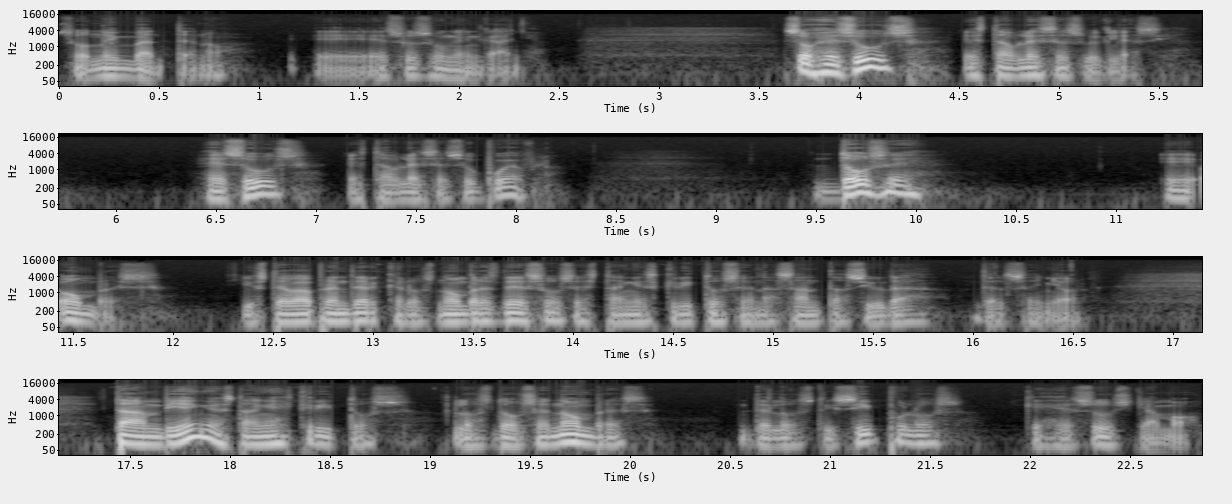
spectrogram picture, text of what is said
Eso no invente, ¿no? Eh, eso es un engaño. So Jesús establece su iglesia. Jesús establece su pueblo. Doce eh, hombres. Y usted va a aprender que los nombres de esos están escritos en la santa ciudad del Señor. También están escritos los doce nombres de los discípulos que Jesús llamó.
